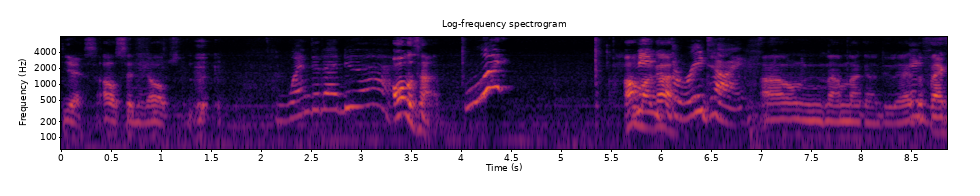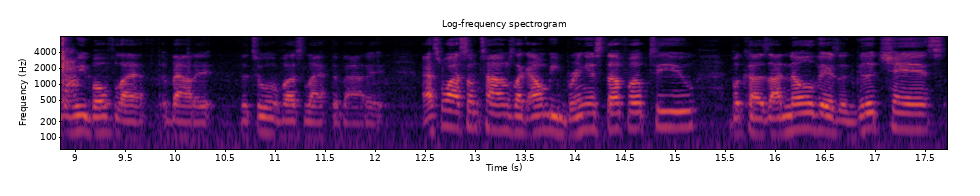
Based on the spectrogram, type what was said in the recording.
Yes. I Oh, Sydney. Oh, When did I do that? all the time. What? Oh my god. three times. I don't. I'm not gonna do that. Exactly. The fact that we both laughed about it, the two of us laughed about it. That's why sometimes, like, I don't be bringing stuff up to you because I know there's a good chance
